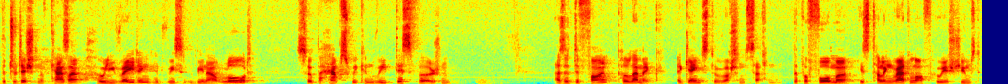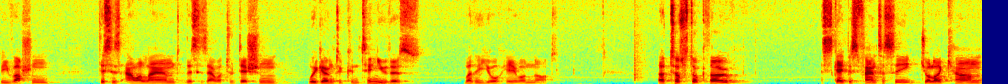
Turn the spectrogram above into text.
the tradition of Kazakh holy raiding had recently been outlawed, so perhaps we can read this version as a defiant polemic against a Russian settlement. The performer is telling Radloff, who he assumes to be Russian, this is our land, this is our tradition, we're going to continue this whether you're here or not. Uh, Tustuk, though, escapist fantasy, Zholai Khan,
